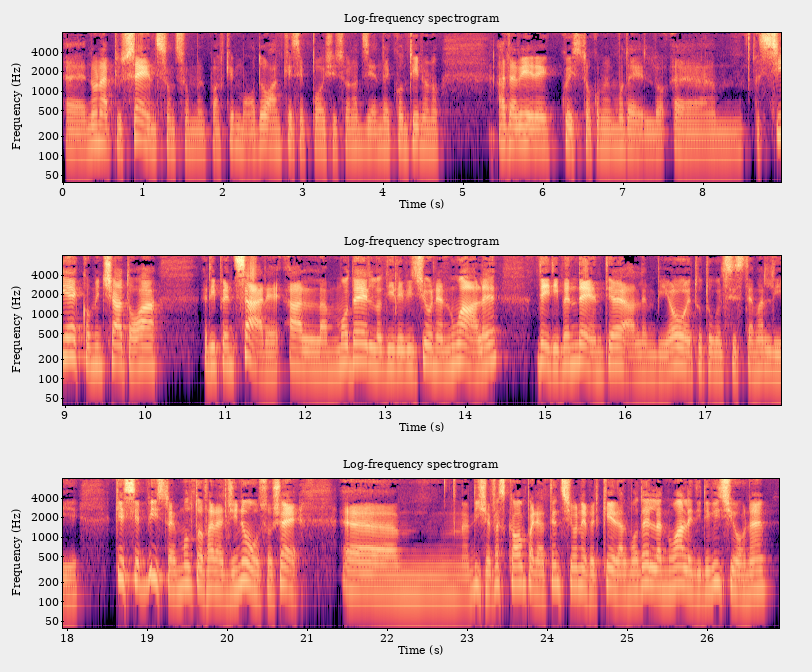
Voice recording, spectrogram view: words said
eh, non ha più senso insomma in qualche modo anche se poi ci sono aziende che continuano a ad avere questo come modello. Eh, si è cominciato a ripensare al modello di revisione annuale dei dipendenti, eh, all'MBO e tutto quel sistema lì, che si è visto è molto faraginoso, cioè ehm, dice Fast Company attenzione perché dal modello annuale di revisione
